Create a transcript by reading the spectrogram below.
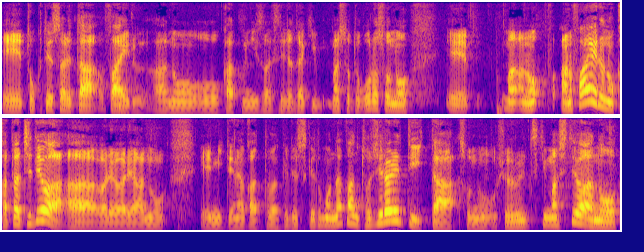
えー、特定されたファイル、あの、確認させていただきましたところ、その、えー、まあ、あの、あのファイルの形では、あ我々あの、え、見てなかったわけですけれども、中に閉じられていたその書類につきましては、あの、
